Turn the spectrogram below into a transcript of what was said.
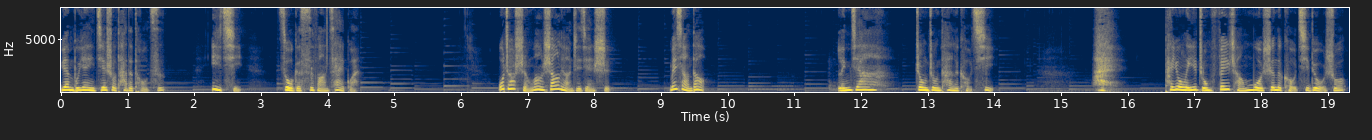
愿不愿意接受他的投资，一起做个私房菜馆。我找沈旺商量这件事，没想到林佳重重叹了口气。唉，他用了一种非常陌生的口气对我说：“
